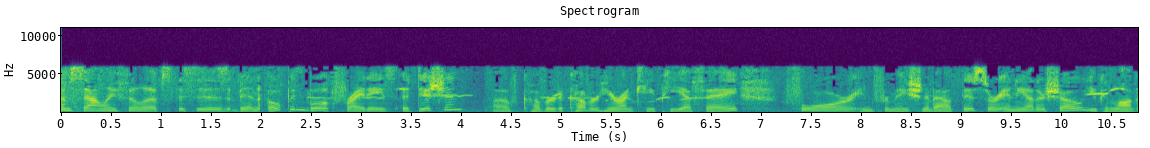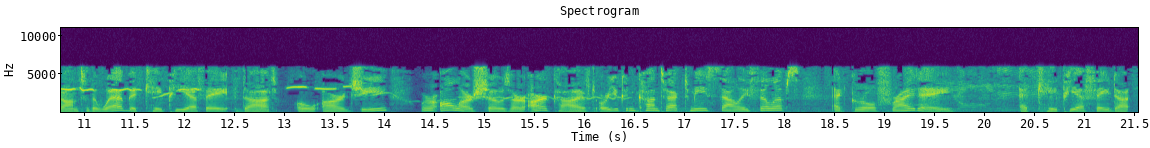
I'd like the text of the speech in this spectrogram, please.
I'm Sally Phillips. This has been Open Book, Friday's edition of Cover to Cover here on KPFA. For information about this or any other show, you can log on to the web at kpfa.org, where all our shows are archived, or you can contact me, Sally Phillips, at Girl Friday at kpfa.org.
